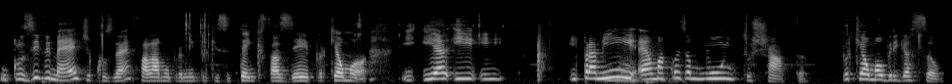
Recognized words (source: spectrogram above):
inclusive médicos, né, falavam para mim porque você tem que fazer, porque é uma e, e, e, e para mim uhum. é uma coisa muito chata, porque é uma obrigação.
